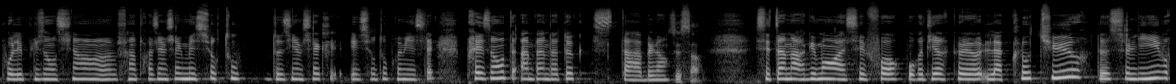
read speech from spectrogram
pour les plus anciens, euh, fin 3e siècle, mais surtout 2e siècle et surtout 1er siècle, présente un Pentateuque stable. C'est ça. C'est un argument assez fort pour dire que la clôture de ce livre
